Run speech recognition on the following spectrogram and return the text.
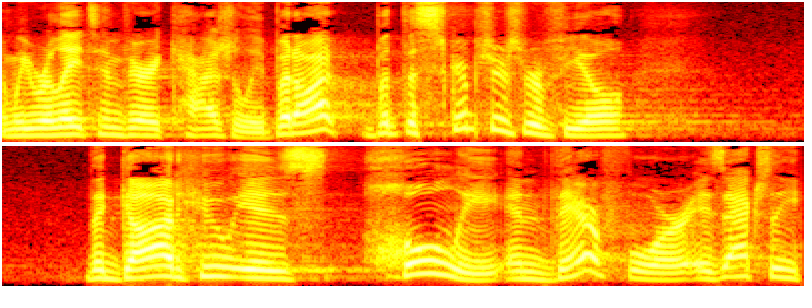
and we relate to him very casually. But, but the scriptures reveal the God who is holy and therefore is actually,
